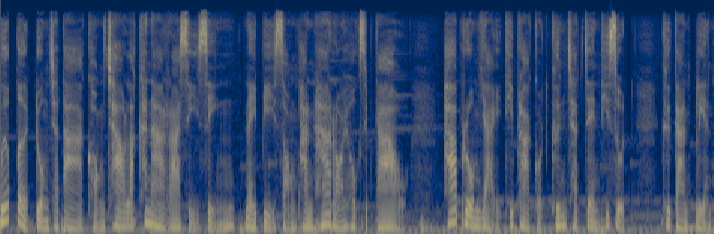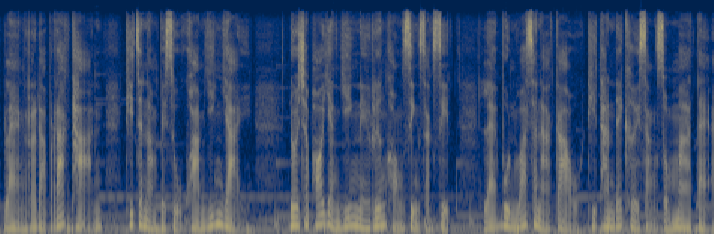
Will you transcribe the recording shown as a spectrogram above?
เมื่อเปิดดวงชะตาของชาวลัคนาราศีสิงห์ในปี 2569 ภาพรวมใหญ่ที่ปรากฏขึ้นชัดเจนที่สุด คือการเปลี่ยนแปลงระดับรากฐานที่จะนำไปสู่ความยิ่งใหญ่ โดยเฉพาะอย่างยิ่งในเรื่องของสิ่งศักดิ์สิทธิ์ และบุญวาสนาเก่าที่ท่านได้เคยสั่งสมมาแต่อ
